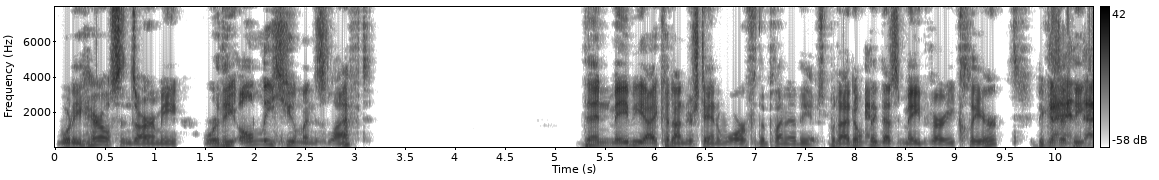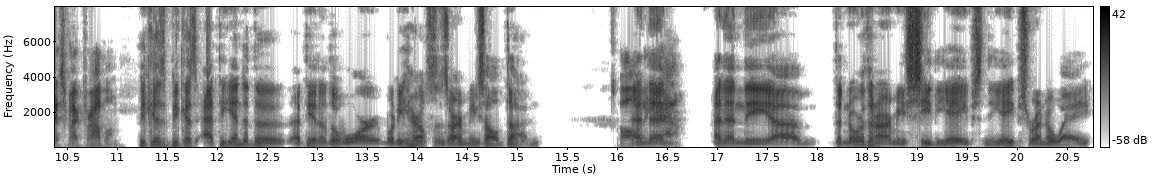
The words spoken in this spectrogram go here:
Woody Harrelson's army were the only humans left, then maybe I could understand War for the Planet of the Apes. But I don't think that's made very clear because the that's my problem. because because at the end of the at the end of the war, Woody Harrelson's army's all done, All, and then yeah. and then the um, the northern army see the apes, and the apes run away.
